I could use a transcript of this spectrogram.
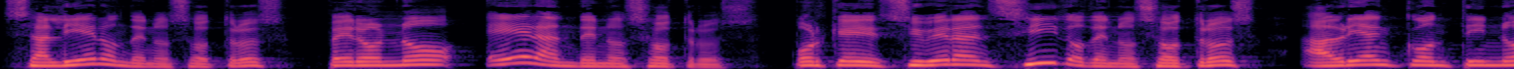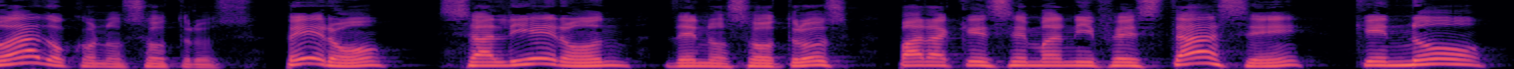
salieron de nosotros, pero no eran de nosotros, porque si hubieran sido de nosotros, habrían continuado con nosotros, pero salieron de nosotros para que se manifestase que no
